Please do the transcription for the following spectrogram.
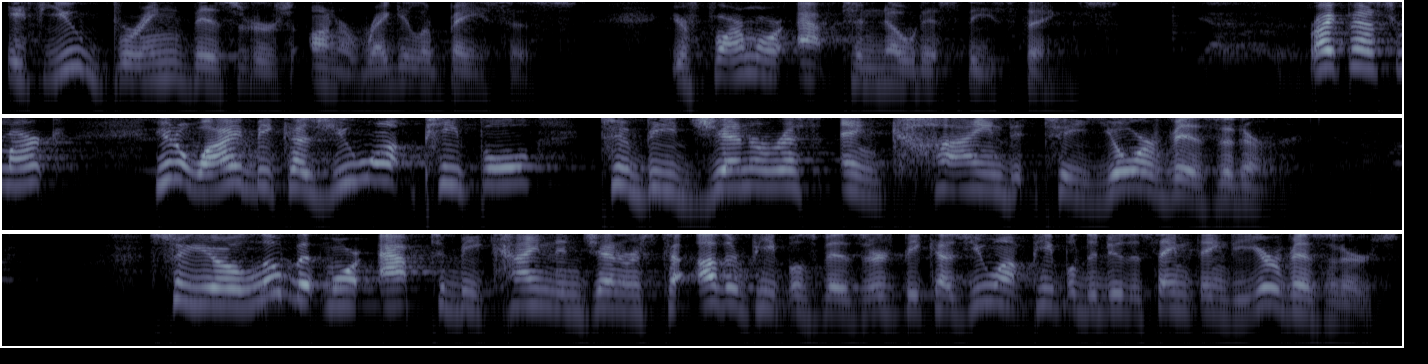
If you bring visitors on a regular basis, you're far more apt to notice these things. Right, Pastor Mark? You know why? Because you want people to be generous and kind to your visitor. So you're a little bit more apt to be kind and generous to other people's visitors because you want people to do the same thing to your visitors.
